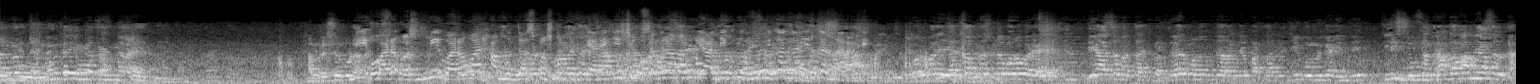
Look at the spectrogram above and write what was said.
भूमिका एकच असणार आहे. प्रश्न मी वार- मी वारंवार हा मुद्दा स्पष्ट करते आहे की शिवसंग्राम आपली अधिकृत भूमिका जाहीर करणार आहे. बरोबर आहे, यांचा प्रश्न बरोबर आहे. ते असं म्हणतात की जर मनोज जरांगे पाटलांनी जी भूमिका घेतली ती शिवसंग्रामला मान्य असेल का?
